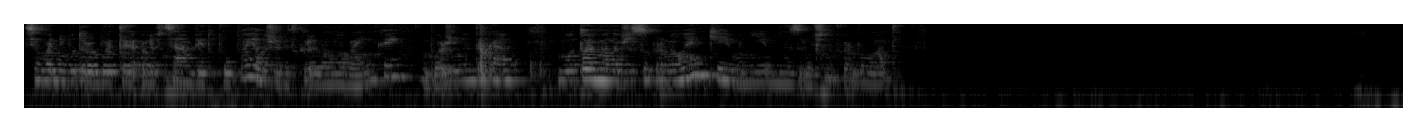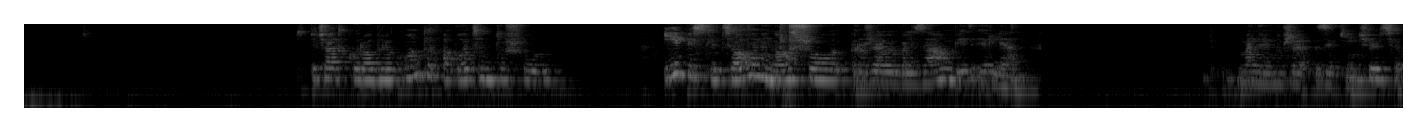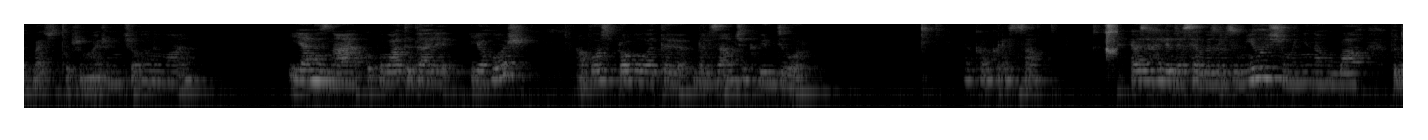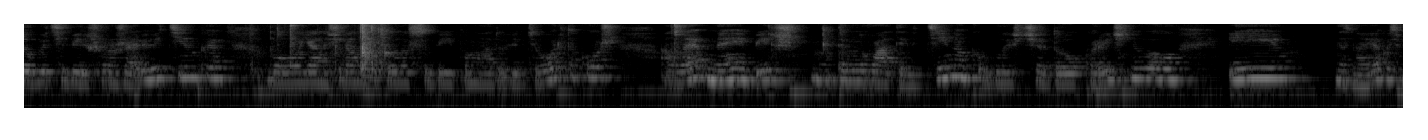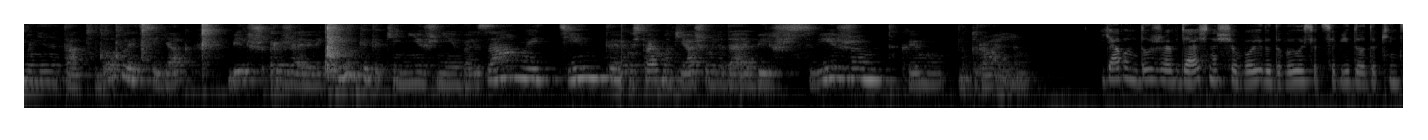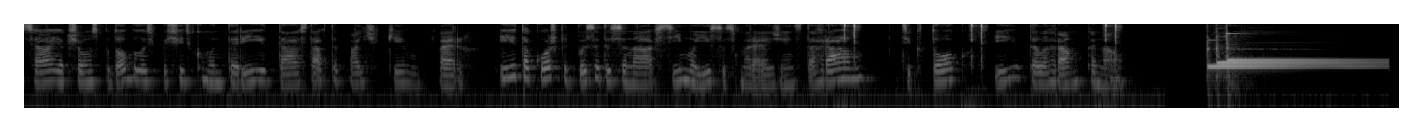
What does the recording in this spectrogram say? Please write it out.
Сьогодні буду робити олівцем від пупа. Я вже відкрила новенький, обожнюю таке. Бо той в мене вже супер маленький, і мені незручно фарбувати. Спочатку роблю контур, а потім тушую. І після цього наношу рожевий бальзам від Guerlain. В мене він вже закінчується, бачите, вже майже нічого немає. Я не знаю, купувати далі його ж або спробувати бальзамчик від Dior. Яка краса. Я взагалі для себе зрозуміла, що мені на губах подобаються більш рожеві відтінки, бо я нещодавно купила собі помаду від Dior також, але в неї більш темнуватий відтінок, ближче до коричневого. І не знаю, якось мені не так подобається, як більш рожеві відтінки, такі ніжні бальзами, тінти. Якось так макіяж виглядає більш свіжим, таким натуральним. Я вам дуже вдячна, що ви додивилися це відео до кінця. Якщо вам сподобалось, пишіть коментарі та ставте пальчики вверх. І також підписуйтеся на всі мої соцмережі: Instagram, TikTok і Telegram канал.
